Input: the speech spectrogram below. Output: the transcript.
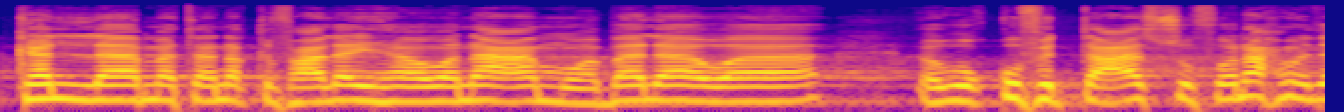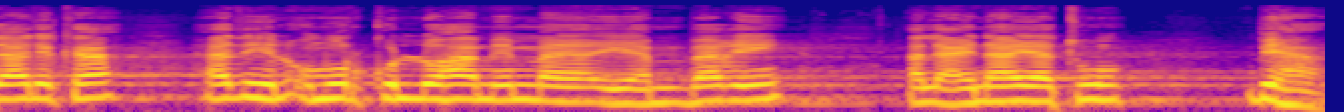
وكلا متى نقف عليها ونعم وبلى ووقوف التعسف ونحو ذلك. هذه الأمور كلها مما ينبغي العناية بها.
